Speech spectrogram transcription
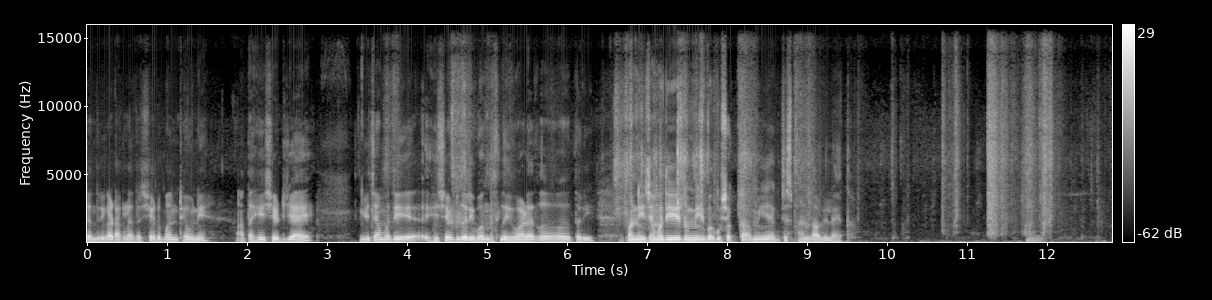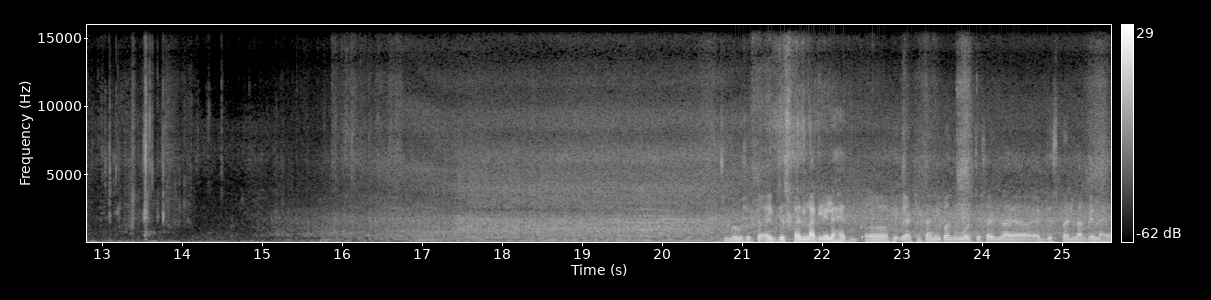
चंद्रिका टाकल्यानंतर शेड बंद ठेवणे. आता हे शेड जे आहे याच्यामध्ये हे शेड जरी बंद असलं हिवाळ्यात तरी पण याच्यामध्ये तुम्ही बघू शकता मी ॲडजस्ट फॅन लावलेले आहेत. बघू शकता. ॲडजस्ट फॅन लागलेले आहेत. या ठिकाणी पण वरच्या साईडला ॲडजस्ट फॅन लागलेला आहे.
